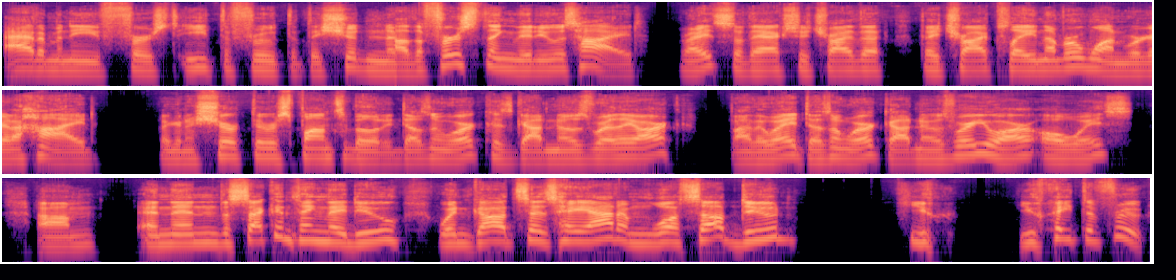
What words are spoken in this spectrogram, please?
Adam and Eve first eat the fruit that they shouldn't, uh, the first thing they do is hide, right? So they actually try the, they try play number one. We're going to hide. They're going to shirk their responsibility. It doesn't work because God knows where they are. By the way, it doesn't work. God knows where you are always. Um, and then the second thing they do when God says, Hey, Adam, what's up, dude? You, you ate the fruit.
